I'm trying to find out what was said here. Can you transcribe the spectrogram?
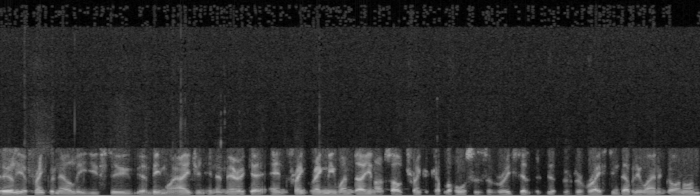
earlier, Frank Rinaldi used to uh, be my agent in America, and Frank rang me one day, and I've sold Frank a couple of horses that have raced in WA and gone on.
